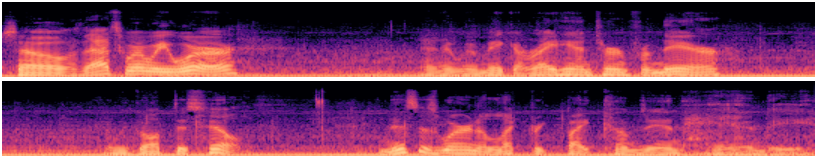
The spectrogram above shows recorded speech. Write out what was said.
So that's where we were. And then we make a right-hand turn from there. And we go up this hill. And this is where an electric bike comes in handy.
